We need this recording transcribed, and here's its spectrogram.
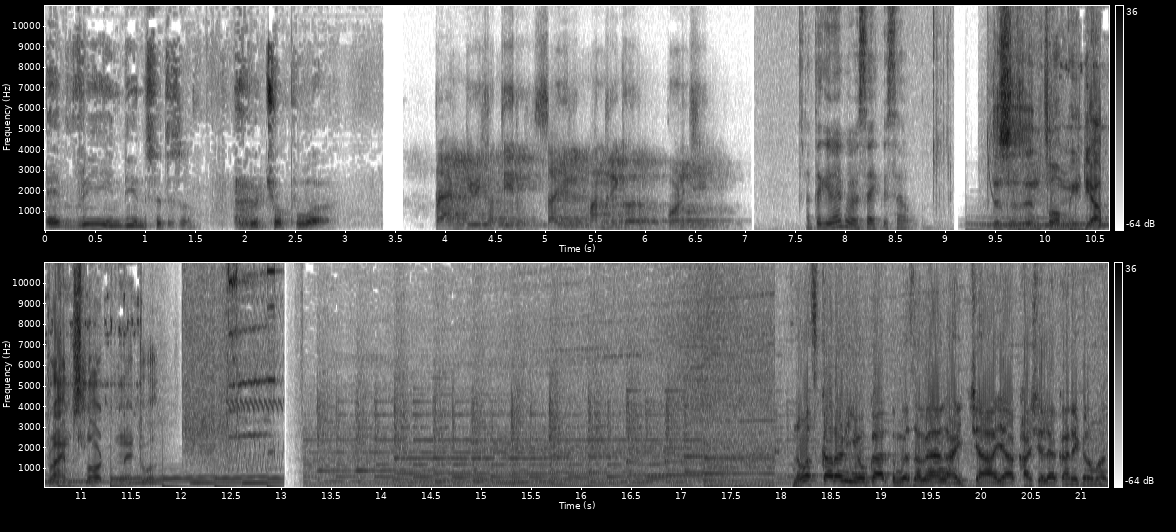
every Indian citizen, rich or poor, prime TV खातीर साहिल मांद्रेकर पणजी आता घेऊया व्यावसायिक विसाव This is Info Media Prime Slot Network. नमस्कार आणि येवकार तुमकां सगळ्यांक आयच्या ह्या खाशेल्या कार्यक्रमात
